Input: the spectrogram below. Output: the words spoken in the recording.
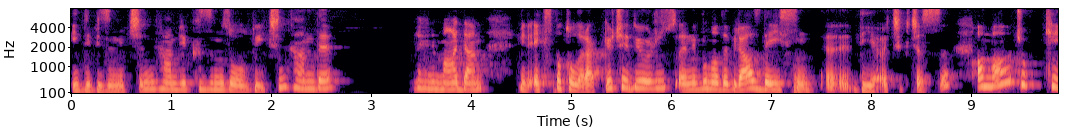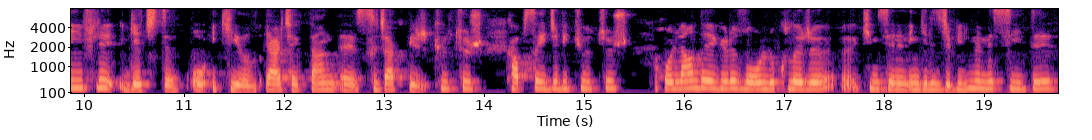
idi bizim için. Hem bir kızımız olduğu için hem de yani madem bir ekspat olarak göç ediyoruz hani buna da biraz değsin e, diye açıkçası. Ama çok keyifli geçti o iki yıl. Gerçekten e, sıcak bir kültür, kapsayıcı bir kültür. Hollanda'ya göre zorlukları e, kimsenin İngilizce bilmemesiydi.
